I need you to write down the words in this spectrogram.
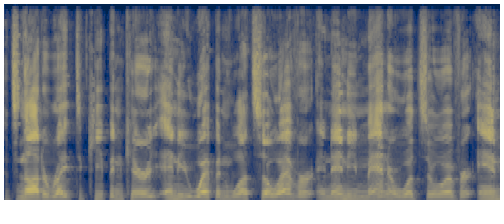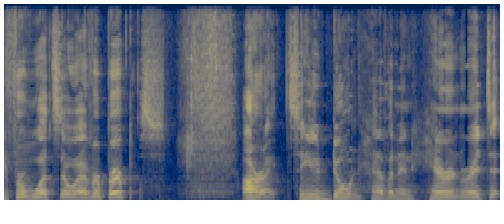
It's not a right to keep and carry any weapon whatsoever in any manner whatsoever and for whatsoever purpose. Alright, so you don't have an inherent right to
